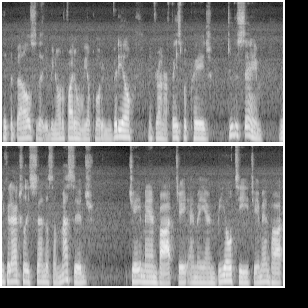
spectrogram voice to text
Hit the bell so that you'll be notified when we upload a new video. And if you're on our Facebook page, do the same. And you could actually send us a message, JManBot, J-M-A-N-B-O-T, JManBot,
